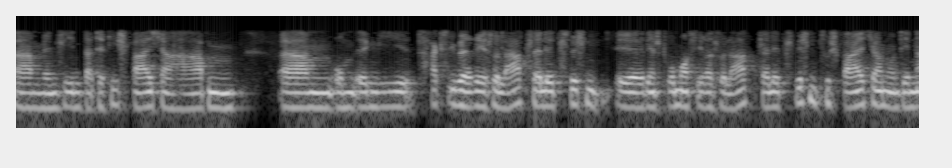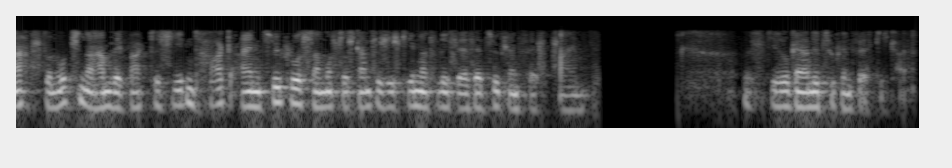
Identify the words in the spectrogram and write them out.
ähm, wenn Sie einen Batteriespeicher haben, ähm, um irgendwie tagsüber Ihre Solarzelle zwischen, äh, den Strom aus Ihrer Solarzelle zwischenzuspeichern und den nachts zu nutzen, dann haben Sie praktisch jeden Tag einen Zyklus, dann muss das ganze System natürlich sehr, sehr zyklenfest sein. Das ist die sogenannte Zyklenfestigkeit.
